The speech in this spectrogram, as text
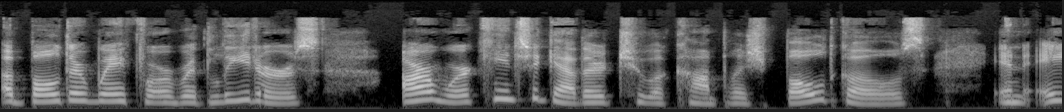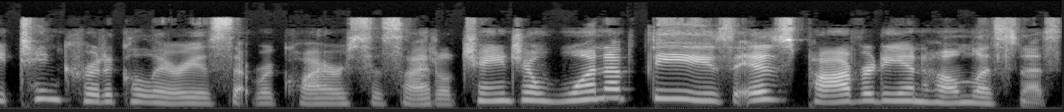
a bolder way forward leaders are working together to accomplish bold goals in 18 critical areas that require societal change. And one of these is poverty and homelessness.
